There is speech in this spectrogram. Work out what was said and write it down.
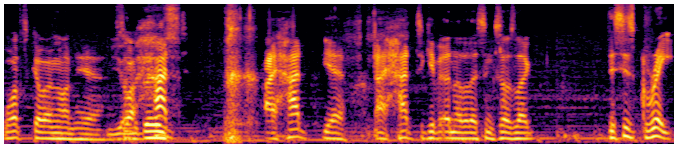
"What's going on here?" You so I on had. I had, yeah, I had to give it another listen because I was like, "This is great,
